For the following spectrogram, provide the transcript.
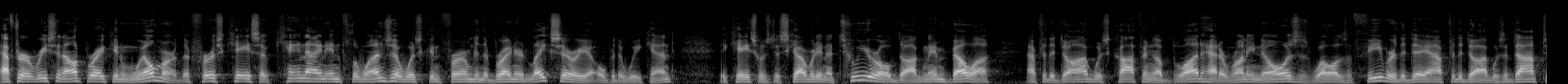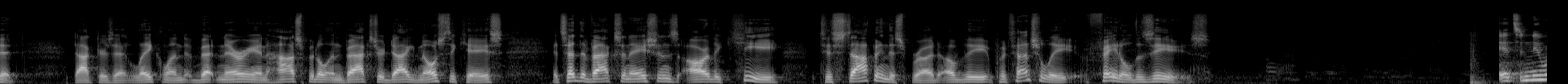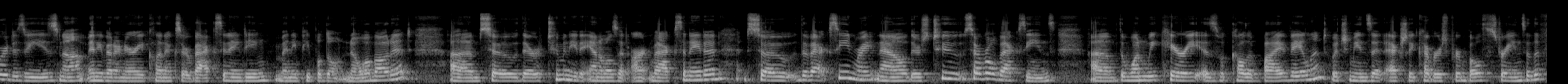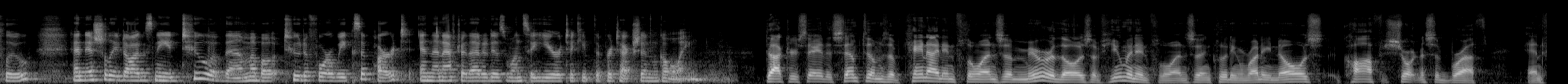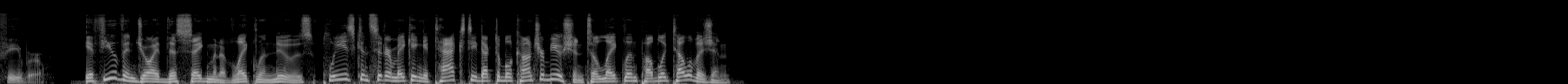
After a recent outbreak in Willmar, the first case of canine influenza was confirmed in the Brainerd Lakes area over the weekend. The case was discovered in a two-year-old dog named Bella after the dog was coughing up blood, had a runny nose, as well as a fever the day after the dog was adopted. Doctors at Lakeland Veterinarian Hospital in Baxter diagnosed the case. It said the vaccinations are the key to stopping the spread of the potentially fatal disease. It's a newer disease. Not many veterinary clinics are vaccinating. Many people don't know about it. Um, so there are too many animals that aren't vaccinated. So the vaccine right now, there's two, several vaccines. Um, the one we carry is called a bivalent, which means it actually covers for both strains of the flu. Initially, dogs need two of them, about two to four weeks apart, and then after that, it is once a year to keep the protection going. Doctors say the symptoms of canine influenza mirror those of human influenza, including runny nose, cough, shortness of breath, and fever. If you've enjoyed this segment of Lakeland News, please consider making a tax-deductible contribution to Lakeland Public Television.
